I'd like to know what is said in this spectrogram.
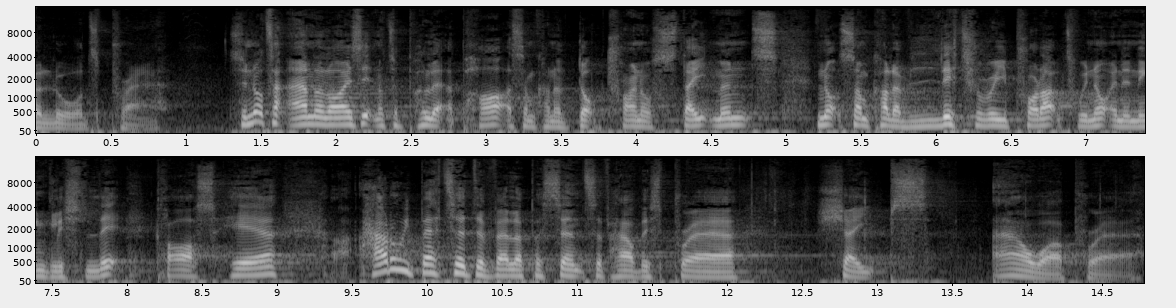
the Lord's Prayer. So, not to analyze it, not to pull it apart as some kind of doctrinal statement, not some kind of literary product. We're not in an English lit class here. How do we better develop a sense of how this prayer shapes our prayer?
